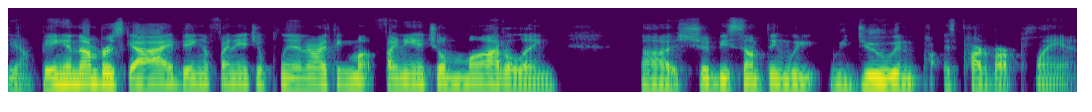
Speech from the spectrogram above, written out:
you know, being a numbers guy, being a financial planner, I think mo- financial modeling uh, should be something we we do in as part of our plan.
